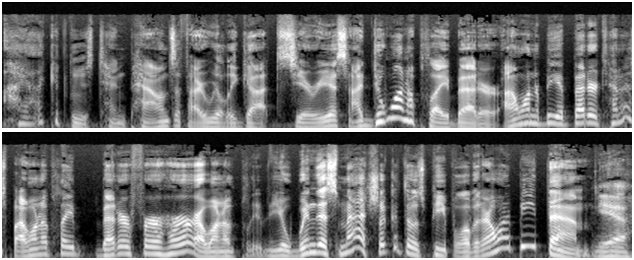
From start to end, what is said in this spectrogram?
I, I could lose 10 pounds if I really got serious. I do want to play better. I want to be a better tennis player. I want to play better for her. I want to play, you know, win this match. Look at those people over there. I want to beat them. Yeah.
